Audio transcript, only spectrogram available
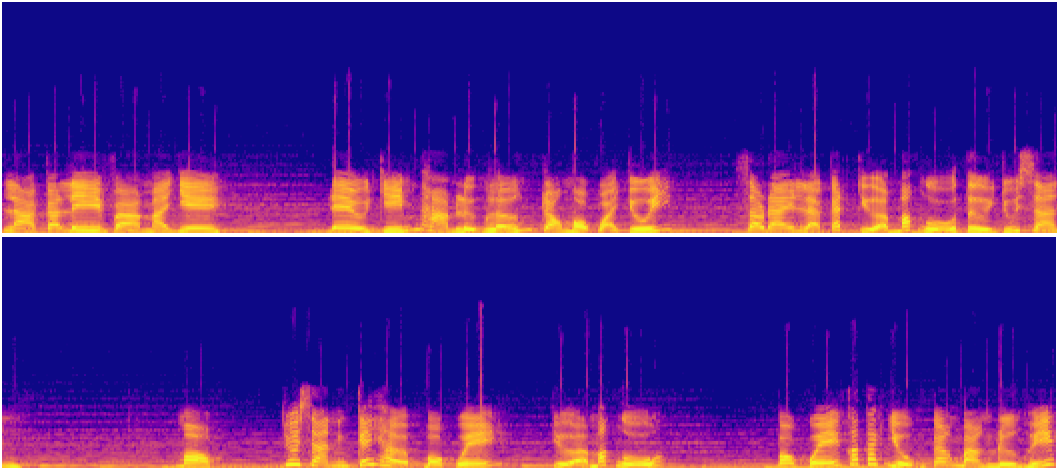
là kali và magie, đều chiếm hàm lượng lớn trong một quả chuối. Sau đây là cách chữa mất ngủ từ chuối xanh. 1. Chuối xanh kết hợp bột quế chữa mất ngủ. Bột quế có tác dụng cân bằng đường huyết,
